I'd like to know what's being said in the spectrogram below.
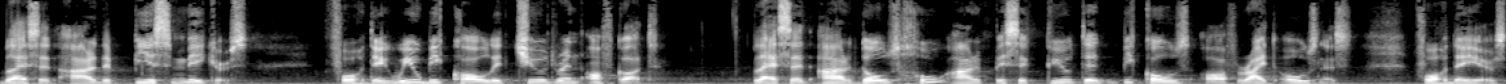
Blessed are the peacemakers for they will be called children of God. Blessed are those who are persecuted because of righteousness, for theirs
